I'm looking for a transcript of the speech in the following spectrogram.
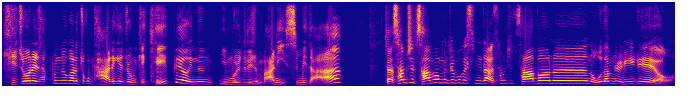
기존의 작품들과는 조금 다르게 좀 이렇게 개입되어 있는 인물들이 좀 많이 있습니다. 자, 34번 문제 보겠습니다. 34번은 오답률 1위에요.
